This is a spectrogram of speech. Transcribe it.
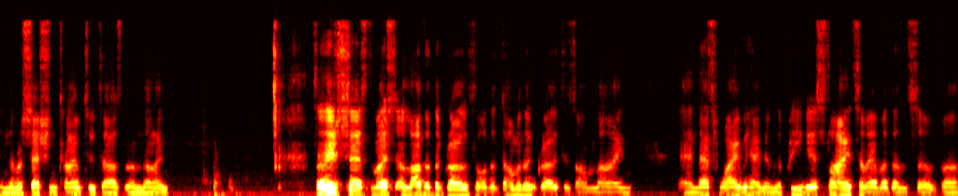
in the recession time, 2009. So this says most, a lot of the growth or the dominant growth is online. And that's why we had in the previous slide some evidence of uh,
